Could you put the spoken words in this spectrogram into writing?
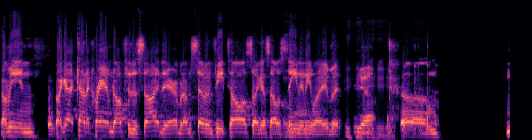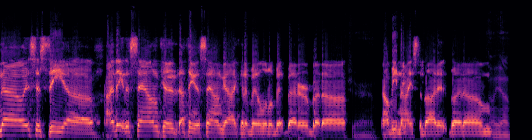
I mean, I got kind of crammed off to the side there, but I'm seven feet tall, so I guess I was seen anyway. But Yeah. um, no, it's just the. Uh, I think the sound could. I think the sound guy could have been a little bit better, but uh, sure. I'll be nice about it. But um, Oh yeah.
